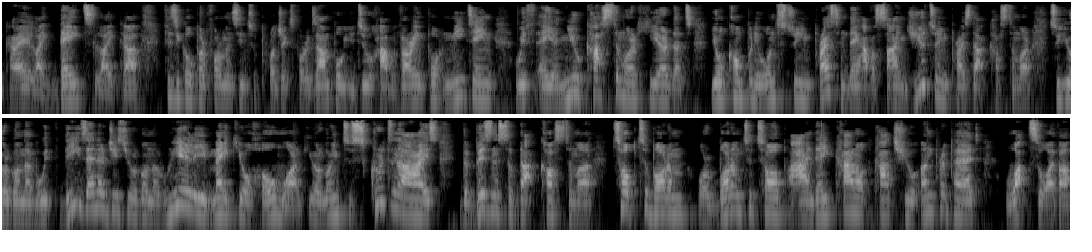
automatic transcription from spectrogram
Okay, like dates, like uh, physical performance into projects. For example, you do have a very important meeting with a, a new customer here that your company wants to impress, and they have assigned you to impress that customer. So you're gonna, with these energies, you're gonna really make your homework. You're going to scrutinize the business of that customer top to bottom or bottom to top and they cannot catch you unprepared whatsoever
